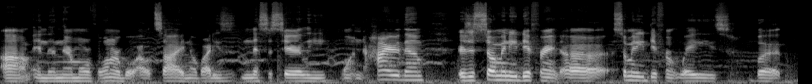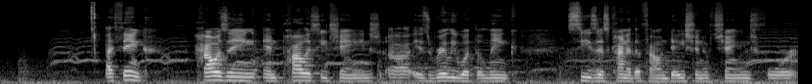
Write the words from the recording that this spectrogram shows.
Um, and then they're more vulnerable outside. Nobody's necessarily wanting to hire them. There's just so many different, uh, so many different ways. But I think housing and policy change uh, is really what the link sees as kind of the foundation of change for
